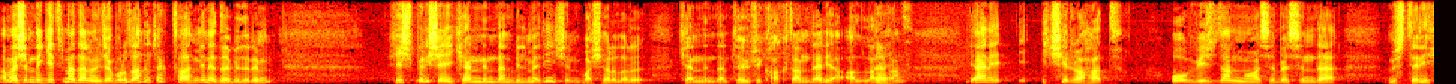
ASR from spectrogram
Ama şimdi gitmeden önce burada ancak tahmin edebilirim. Hiçbir şeyi kendinden bilmediği için başarıları kendinden, tevfik haktan der ya Allah'tan. Evet. Yani içi rahat. O vicdan muhasebesinde müsterih.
